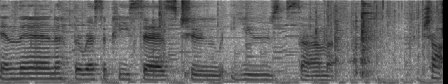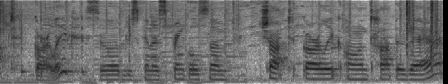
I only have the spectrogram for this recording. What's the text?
And then the recipe says to use some chopped garlic. So I'm just gonna sprinkle some chopped garlic on top of that.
